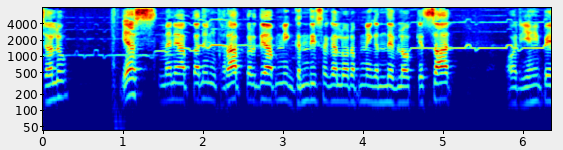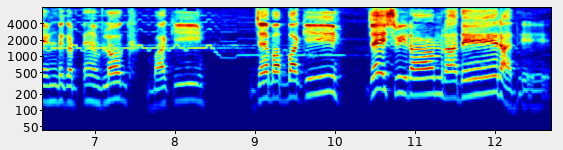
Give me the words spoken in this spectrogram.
चलो। यस मैंने आपका दिन खराब कर दिया अपनी गंदी शकल और अपने गंदे ब्लॉग के साथ। और यहीं पे एंड करते हैं ब्लॉग बाकी जय बाबा की। जय श्री राम। राधे राधे।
